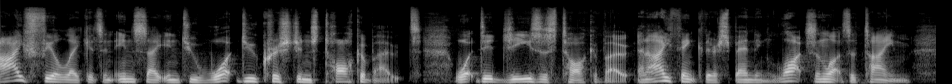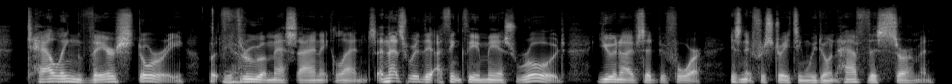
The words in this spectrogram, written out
I feel like it's an insight into what do Christians talk about? What did Jesus talk about? And I think they're spending lots and lots of time telling their story, but through a messianic lens. And that's where the, I think the Emmaus Road, you and I have said before, isn't it frustrating we don't have this sermon?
